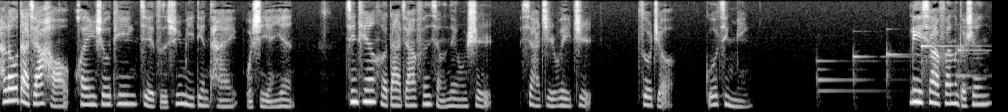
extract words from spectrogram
Hello，大家好，欢迎收听芥子须弥电台，我是妍妍。今天和大家分享的内容是《夏至未至》，作者郭敬明。立夏翻了个身，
